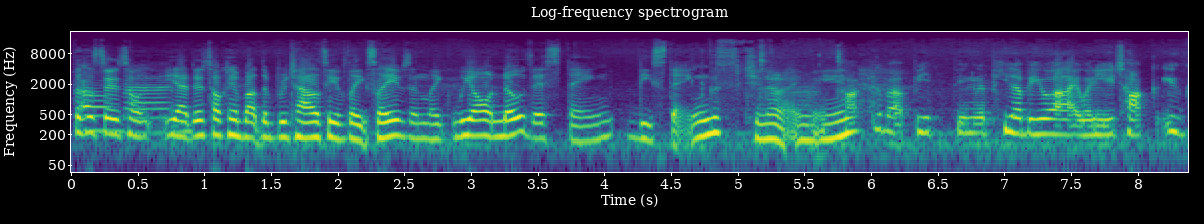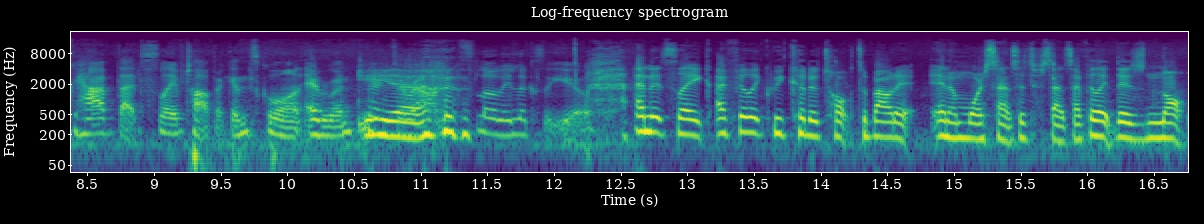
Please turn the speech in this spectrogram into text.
because Oh, they're talking, yeah, they're talking about the brutality of like slaves, and like we all know this thing, these things. Do you know what I mean? Talking about be- being the PWI when you talk, you have that slave topic in school, and everyone turns Yeah. around and slowly looks at you. And it's like I feel like we could have talked about it in a more sensitive sense. I feel like there's not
